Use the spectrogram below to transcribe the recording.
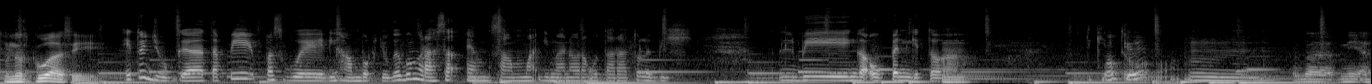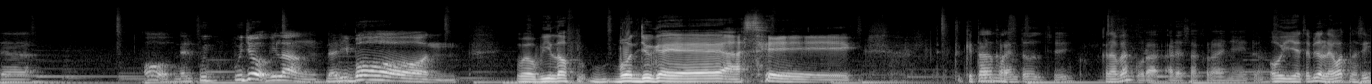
Menurut gua sih. itu juga tapi pas gue di Hamburg juga gue ngerasa yang sama di mana orang utara tuh lebih lebih nggak open gitu gitu Oke. hmm. Coba nih ada Oh, dari Pu- Pujo bilang dari Bon. Well, we love Bon juga ya. Asik. Kita Keren tuh sih. Kenapa? Sakura, ada sakuranya itu. Oh iya, tapi udah lewat gak sih?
